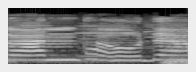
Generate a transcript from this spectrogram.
กันเท่าใด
